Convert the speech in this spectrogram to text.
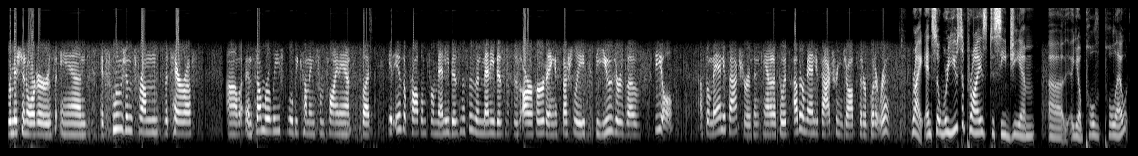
remission orders and exclusions from the tariff, uh, and some relief will be coming from finance. But it is a problem for many businesses, and many businesses are hurting, especially the users of steel. Uh, so manufacturers in Canada. So it's other manufacturing jobs that are put at risk. Right. And so, were you surprised to see GM, uh, you know, pull pull out?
